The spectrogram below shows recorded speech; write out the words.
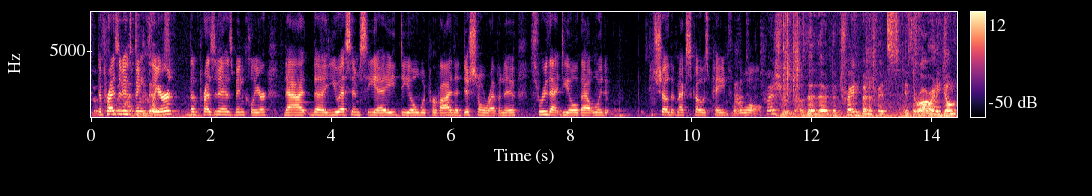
So The president's been the clear, deficit. the president has been clear that the USMCA deal would provide additional revenue through that deal that would show that Mexico is paying for the wall. Treasury, though, the, the, the trade benefits, if there are any, don't,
